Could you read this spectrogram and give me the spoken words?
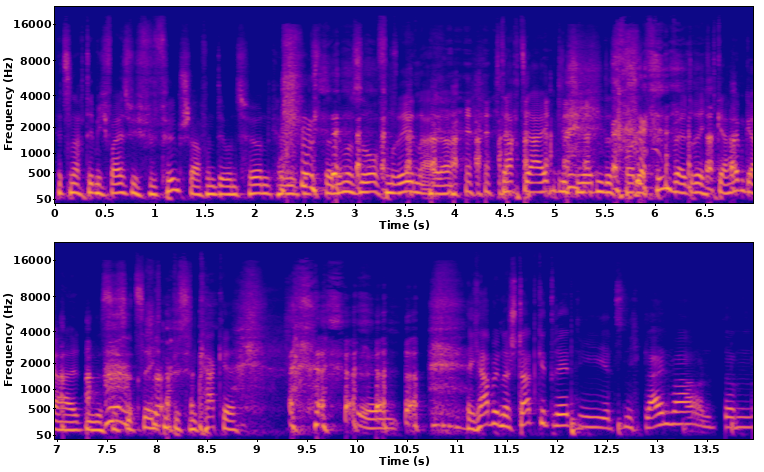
Jetzt, nachdem ich weiß, wie viele Filmschaffende uns hören, kann ich jetzt dann immer so offen reden, Alter. Ich dachte eigentlich, wir hätten das vor der Filmwelt recht geheim gehalten. Das ist jetzt echt ein bisschen kacke. Ähm, ich habe in einer Stadt gedreht, die jetzt nicht klein war und dann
